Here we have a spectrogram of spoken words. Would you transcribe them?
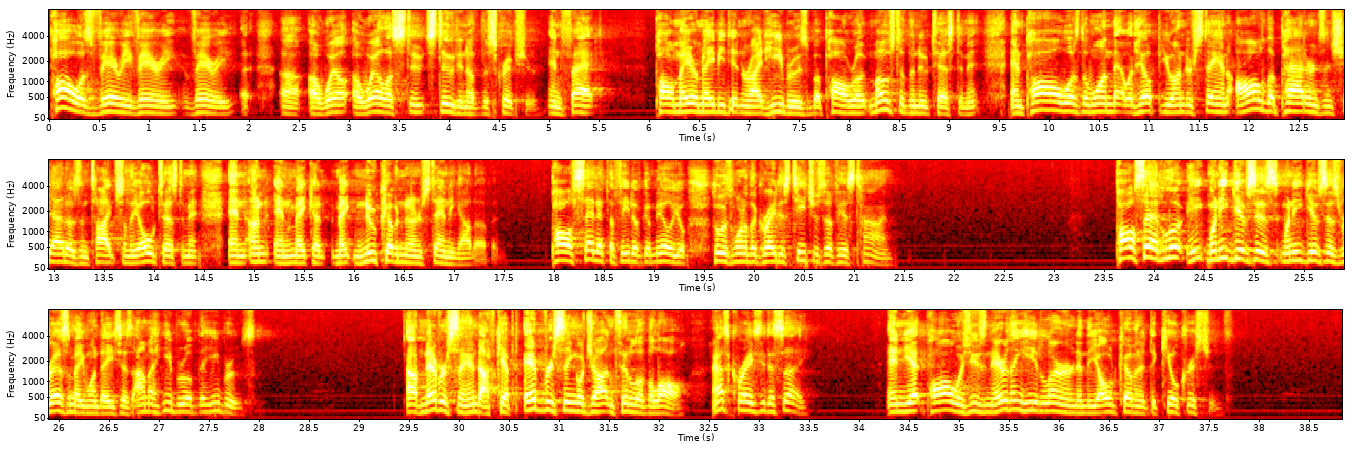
Paul was very, very, very uh, uh a well, a well astute student of the Scripture. In fact, Paul may or maybe didn't write Hebrews, but Paul wrote most of the New Testament. And Paul was the one that would help you understand all the patterns and shadows and types from the Old Testament and, un, and make, a, make new covenant understanding out of it. Paul sat at the feet of Gamaliel, who was one of the greatest teachers of his time. Paul said, look, he, when, he gives his, when he gives his resume one day, he says, I'm a Hebrew of the Hebrews. I've never sinned. I've kept every single jot and tittle of the law. That's crazy to say. And yet, Paul was using everything he had learned in the Old Covenant to kill Christians.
